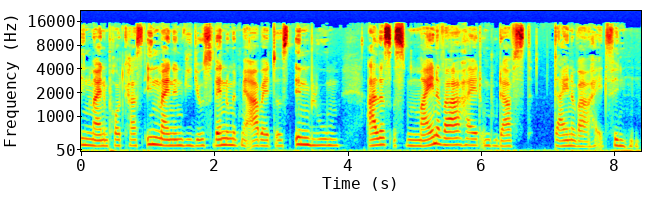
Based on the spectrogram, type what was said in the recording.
in meinem Podcast, in meinen Videos, wenn du mit mir arbeitest, in Blumen. Alles ist meine Wahrheit und du darfst deine Wahrheit finden.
